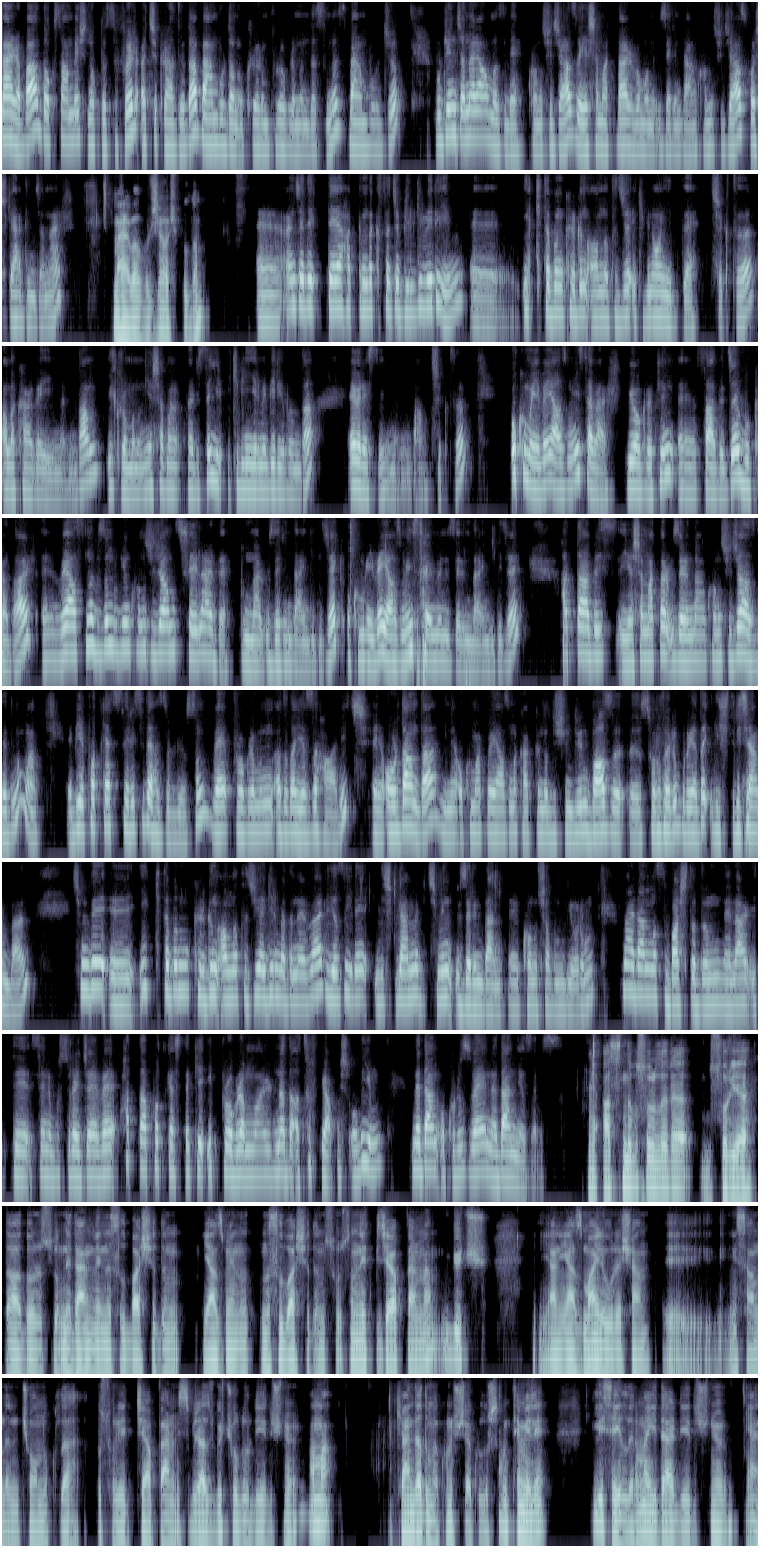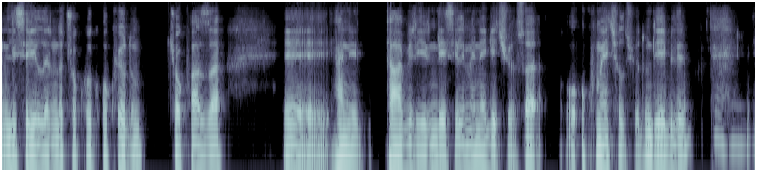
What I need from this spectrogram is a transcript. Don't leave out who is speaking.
Speaker 1: Merhaba, 95.0 Açık Radyo'da Ben Buradan Okuyorum programındasınız. Ben Burcu. Bugün Caner Almaz ile konuşacağız ve Yaşamaklar romanı üzerinden konuşacağız. Hoş geldin Caner.
Speaker 2: Merhaba Burcu, hoş buldum.
Speaker 1: Ee, öncelikle hakkında kısaca bilgi vereyim. Ee, ilk kitabın Kırgın Anlatıcı 2017'de çıktı Alakarga yayınlarından. İlk romanın Yaşamaklar ise 2021 yılında Everest yayınlarından çıktı okumayı ve yazmayı sever. Biyografin e, sadece bu kadar. E, ve aslında bizim bugün konuşacağımız şeyler de bunlar üzerinden gidecek. Okumayı ve yazmayı sevmen üzerinden gidecek. Hatta biz yaşamaklar üzerinden konuşacağız dedim ama e, bir podcast serisi de hazırlıyorsun ve programının adı da yazı hariç. E, oradan da yine okumak ve yazmak hakkında düşündüğün bazı e, soruları buraya da iliştireceğim ben. Şimdi e, ilk kitabın Kırgın Anlatıcıya girmeden evvel yazı ile ilişkilenme biçimin üzerinden e, konuşalım diyorum. Nereden nasıl başladın, neler itti seni bu sürece ve hatta podcast'teki ilk programlarına da atıf yapmış olayım. Neden okuruz ve neden yazarız?
Speaker 2: Ya aslında bu sorulara, bu soruya daha doğrusu neden ve nasıl başladım, yazmaya nasıl başladığım sorusuna net bir cevap vermem güç. Yani yazmayla uğraşan e, insanların çoğunlukla bu soruya cevap vermesi biraz güç olur diye düşünüyorum. Ama kendi adıma konuşacak olursam temeli lise yıllarıma gider diye düşünüyorum. Yani lise yıllarında çok okuyordum. Çok fazla e, hani tabir yerindeyse elime ne geçiyorsa o, okumaya çalışıyordum diyebilirim. Hı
